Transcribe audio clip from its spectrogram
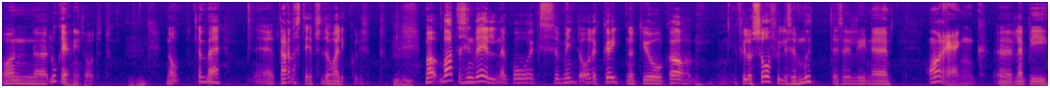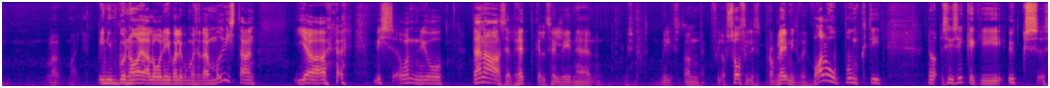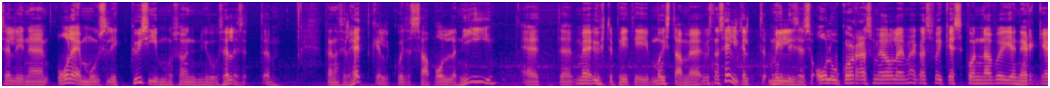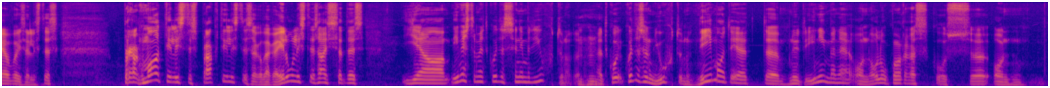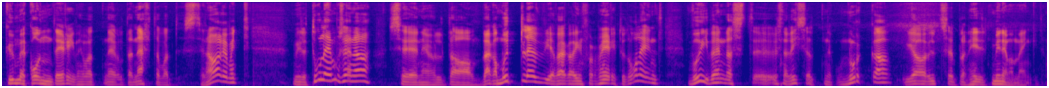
on äh, lugejani toodud mm. -hmm. no ütleme, Tarnas teeb seda valikuliselt mm. -hmm. ma vaatasin veel nagu, eks mind oled köitnud ju ka filosoofilise mõtte selline äh, areng äh, läbi ma, ma ei tea, inimkonna ajaloo, nii palju kui ma seda mõistan, ja mis on ju tänasel hetkel selline, millised on filosoofilised probleemid või valupunktid, no siis ikkagi üks selline olemuslik küsimus on ju selles, et äh, tänasel hetkel, kuidas saab olla nii, et äh, me ühtepidi mõistame üsna selgelt, millises olukorras me oleme, kas või keskkonna või energia või sellistes pragmaatilistes, praktilistes, aga väga elulistes asjades ja imestame, et kuidas see niimoodi juhtunud on mm, -hmm. et ku, kuidas on juhtunud niimoodi, et äh, nüüd inimene on olukorras, kus äh, on kümmekond erinevat nii-öelda nähtavat stsenaariumit mille tulemusena see nii-öelda väga mõtlev ja väga informeeritud olend võib ennast äh, üsna lihtsalt nagu nurka ja üldse planeedilt minema mängida.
